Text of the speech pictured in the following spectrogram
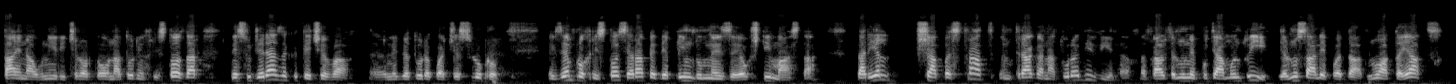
taina unirii celor două naturi în Hristos, dar ne sugerează câte ceva în legătură cu acest lucru. De exemplu, Hristos era pe deplin Dumnezeu, știm asta, dar El și-a păstrat întreaga natură divină, pentru că altfel nu ne putea mântui. El nu s-a lepădat, nu a tăiat Uh,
